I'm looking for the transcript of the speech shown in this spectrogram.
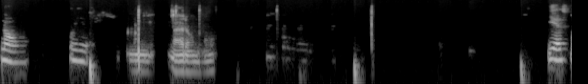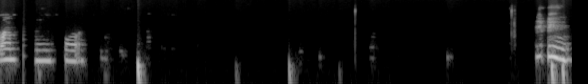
No. Oh, yes. mm, I don't know. Yes, 1.4.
